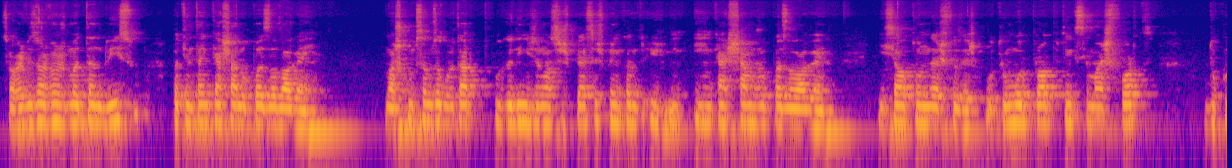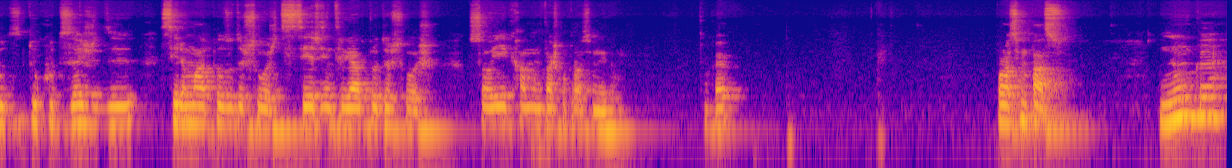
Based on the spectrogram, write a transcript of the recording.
Só que às vezes nós vamos matando isso para tentar encaixar no puzzle de alguém. Nós começamos a cortar bocadinhos das nossas peças para encaixarmos no puzzle de alguém. Isso é algo que tu não deves fazer. O teu amor próprio tem que ser mais forte do que, o, do que o desejo de ser amado pelas outras pessoas, de seres entregado por outras pessoas. Só aí é que realmente vais para o próximo nível. Ok? Próximo passo. Nunca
